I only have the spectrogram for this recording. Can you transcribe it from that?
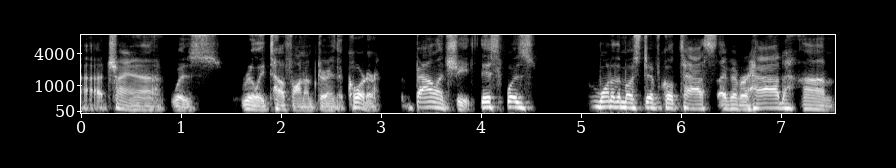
uh, China was really tough on them during the quarter balance sheet. This was one of the most difficult tasks I've ever had. Um,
